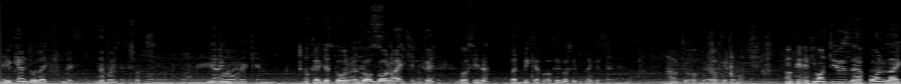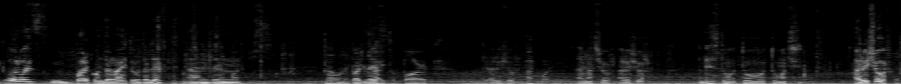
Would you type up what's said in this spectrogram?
You can do like this double shot yeah i know I can okay just go go go right okay? go see that but be careful. Okay go see it like this. How to off it? Okay. Okay, if you want to use the phone, like always, park on the right or the left, and then Now I Park this. try to park. okay, Are you sure? Backward. I'm not sure. Are you sure? And this is too too too much. Are you sure? Yes.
